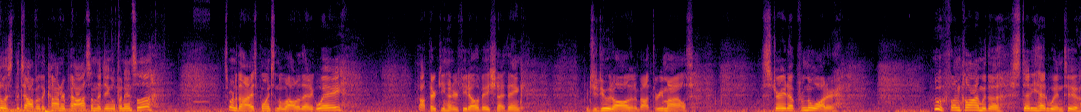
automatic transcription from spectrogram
Close to the top of the Conor Pass on the Dingle Peninsula. It's one of the highest points in the Wild Atlantic Way. About 1,300 feet elevation, I think. But you do it all in about three miles. Straight up from the water. Whew, fun climb with a steady headwind too.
